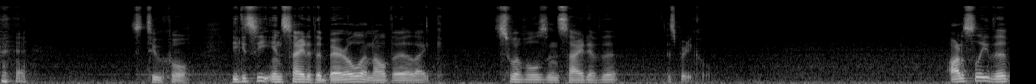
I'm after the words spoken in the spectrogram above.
it's too cool. You can see inside of the barrel and all the like swivels inside of it. It's pretty cool. Honestly, the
